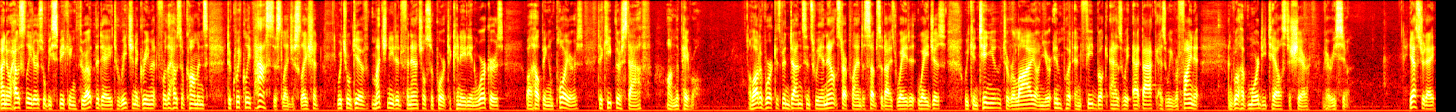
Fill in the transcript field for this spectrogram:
I know House leaders will be speaking throughout the day to reach an agreement for the House of Commons to quickly pass this legislation, which will give much-needed financial support to Canadian workers while helping employers to keep their staff on the payroll. A lot of work has been done since we announced our plan to subsidize wages. We continue to rely on your input and feedback as we, back as we refine it, and we'll have more details to share very soon. Yesterday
